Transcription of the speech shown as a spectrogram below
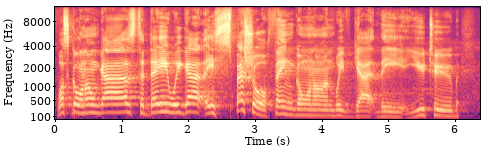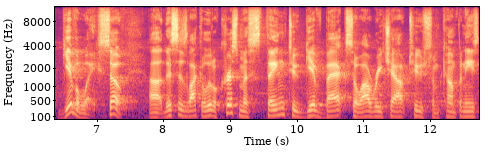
What's going on guys? Today we got a special thing going on. We've got the YouTube giveaway. So uh, this is like a little Christmas thing to give back. So I reach out to some companies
